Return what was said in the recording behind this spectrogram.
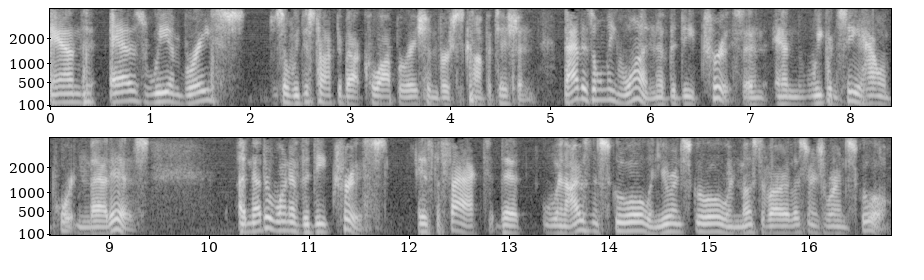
And as we embrace, so we just talked about cooperation versus competition. That is only one of the deep truths, and, and we can see how important that is. Another one of the deep truths is the fact that when I was in school, when you were in school, when most of our listeners were in school,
